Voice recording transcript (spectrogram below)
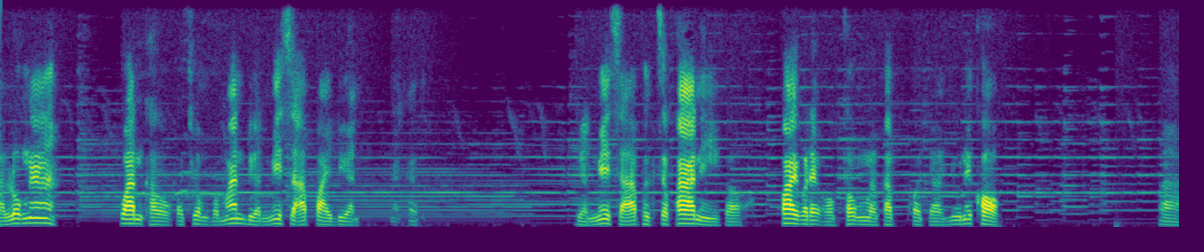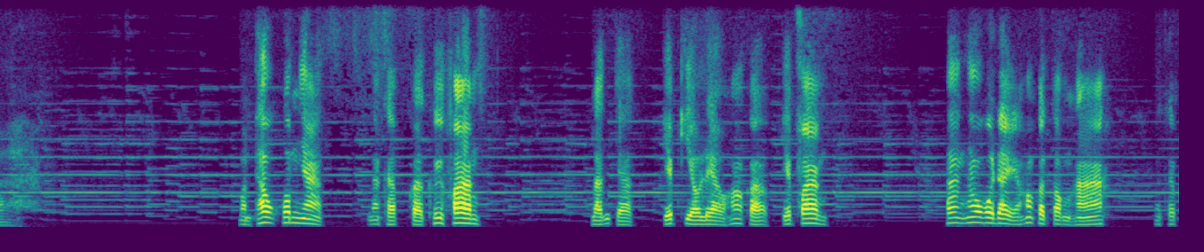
าลงหน้าว่านเขาก็ช่วงประมาณเดือนเมษาปลายเดือนนะครับ เดือนเมษาพฤษภานี่ก็ควายบ่ได้ออกทงแล้วครับ ก็จะอยู่ในคอกอ่า มันเท่าความยากนะครับ ก็คือฟาง หลังจากเก็บเกี่ยวแล้วเฮาก็เก็บฟางฟางเฮาบ่ได้เฮาก็ต้องหานะครับ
